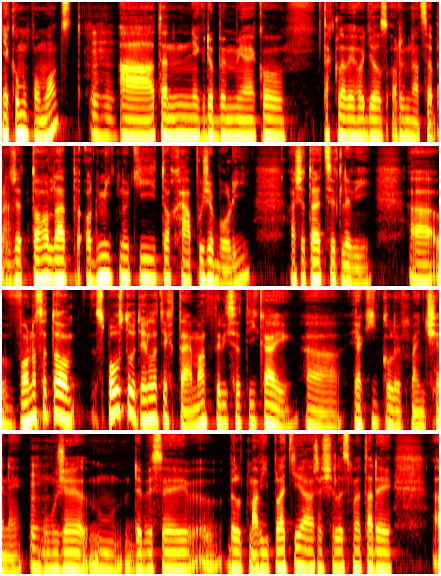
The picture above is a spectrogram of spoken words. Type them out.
někomu pomoct mm-hmm. a ten někdo by mě jako takhle vyhodil z ordinace, protože tohle odmítnutí to chápu, že bolí a že to je citlivý. Uh, ono se to, spoustu těchto těch témat, které se týkají uh, jakýkoliv menšiny, mm-hmm. může, kdyby si byl tmavý pleti a řešili jsme tady uh,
